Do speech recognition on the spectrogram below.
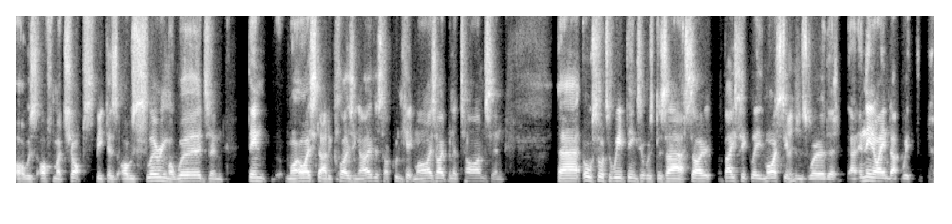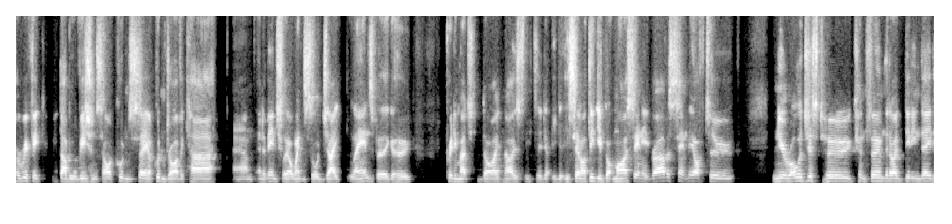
I was off my chops because I was slurring my words and then my eyes started closing over, so I couldn't keep my eyes open at times, and uh, all sorts of weird things. It was bizarre. So basically, my symptoms were that, uh, and then I end up with horrific double vision, so I couldn't see, I couldn't drive a car, um, and eventually I went and saw Jake Landsberger, who pretty much diagnosed. He said, he said, "I think you've got myasthenia gravis." Sent me off to neurologist who confirmed that I did indeed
